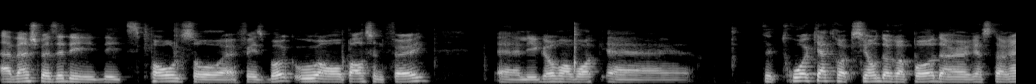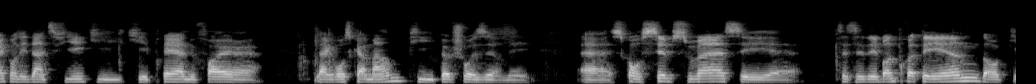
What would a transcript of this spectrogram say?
avant, je faisais des, des petits polls sur euh, Facebook où on passe une feuille. Euh, les gars vont avoir euh, trois, quatre options de repas d'un restaurant qu'on a identifié qui, qui, est prêt à nous faire euh, la grosse commande, puis ils peuvent choisir. Mais ce qu'on cible souvent, c'est c'est des bonnes protéines, donc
